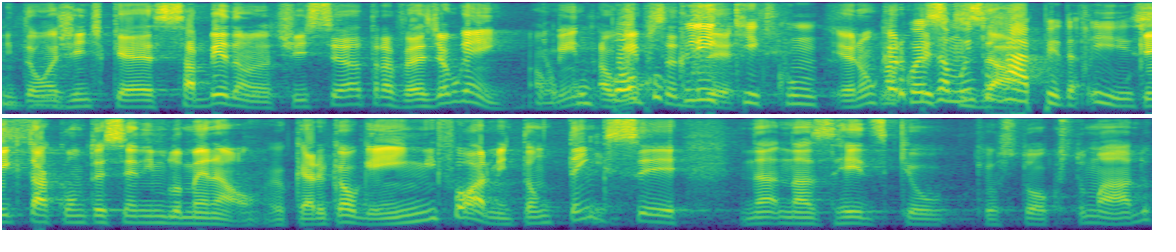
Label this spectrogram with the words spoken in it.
Então Uhum. a gente quer saber da notícia através de alguém. Alguém, Com alguém pouco precisa clique, dizer. com eu não uma quero coisa muito rápida. O que Isso. está acontecendo em Blumenau? Eu quero que alguém me informe. Então tem que ser na- nas redes que eu, que eu estou acostumado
